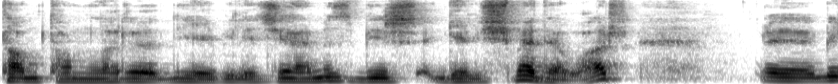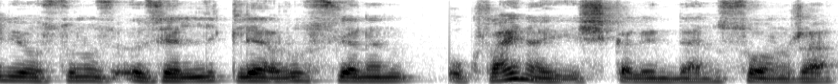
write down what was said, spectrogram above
tamtamları diyebileceğimiz bir gelişme de var. E, biliyorsunuz özellikle Rusya'nın Ukrayna'yı işgalinden sonra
